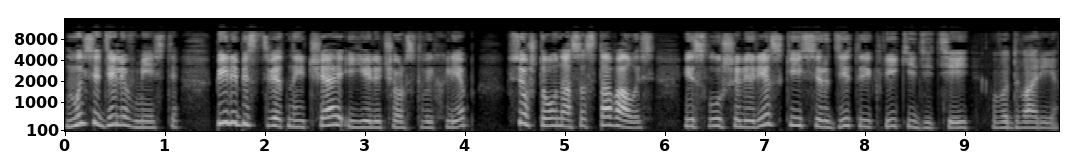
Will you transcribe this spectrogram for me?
Мы сидели вместе, пили бесцветный чай и ели черствый хлеб, все, что у нас оставалось, и слушали резкие сердитые крики детей во дворе.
